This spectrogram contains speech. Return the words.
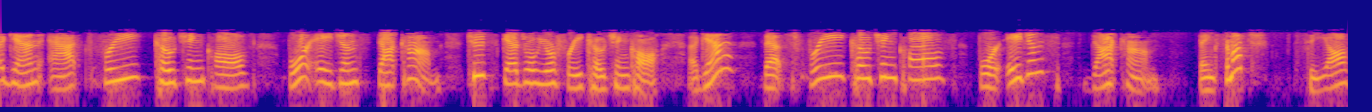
again at freecoachingcallsforagents.com to schedule your free coaching call. Again, that's freecoachingcallsforagents.com. Thanks so much. See y'all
